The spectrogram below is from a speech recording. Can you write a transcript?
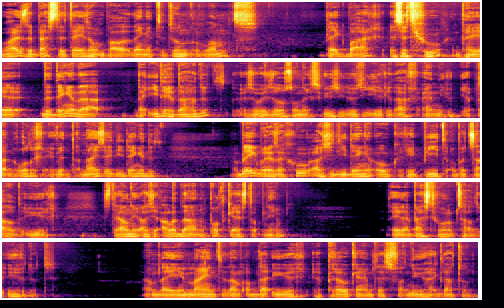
wat is de beste tijd om bepaalde dingen te doen? Want blijkbaar is het goed dat je de dingen dat, dat iedere dag doet, sowieso zonder excuus, je doet die iedere dag en je, je hebt dat nodig, je vindt dat nice dat je die dingen doet. Maar blijkbaar is dat goed als je die dingen ook repeat op hetzelfde uur. Stel nu als je alle dagen een podcast opneemt, dat je dat best gewoon op hetzelfde uur doet. Omdat je mind dan op dat uur geprogrammed is van nu ga ik dat doen.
